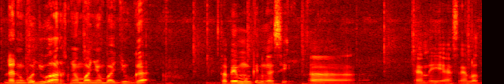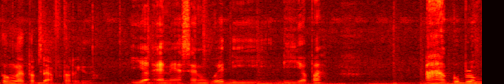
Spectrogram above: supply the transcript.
Dan gue juga harus nyoba-nyoba juga. Tapi mungkin nggak sih eh, NISN lo tuh nggak terdaftar gitu ya NSN gue di di apa ah gue belum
